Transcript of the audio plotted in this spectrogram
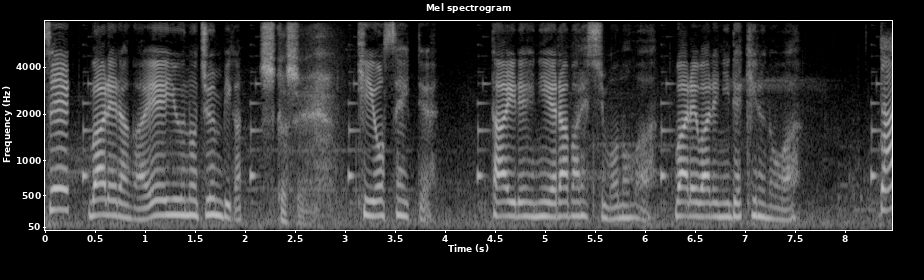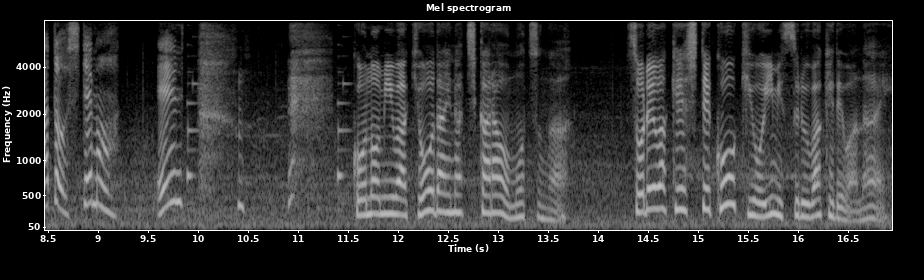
聖我らが英雄の準備がしかし。気をせいて大礼に選ばれし者は我々にできるのは。だとしてもエン この身は強大な力を持つがそれは決して好機を意味するわけではない。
